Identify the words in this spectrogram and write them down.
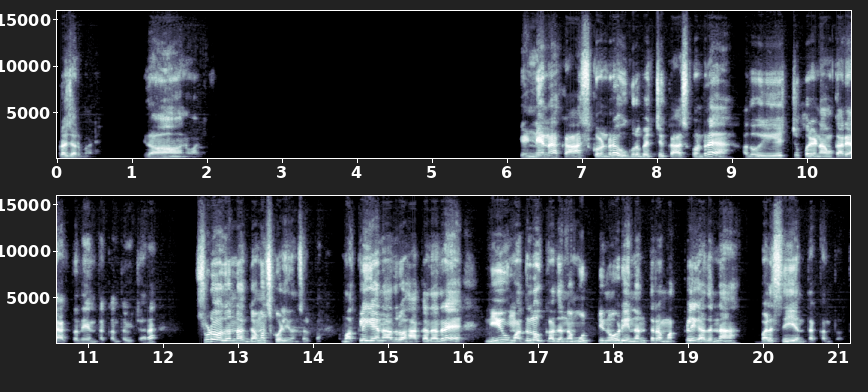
ಪ್ರೆಷರ್ ಮಾಡಿ. ನಿಧಾನವಾಗಿ. ಎಣ್ಣೆನ ಕಾಸ್ಕೊಂಡ್ರೆ, ಉಗುರು ಬೆಚ್ಚ ಕಾಸ್ಕೊಂಡ್ರೆ ಅದು ಹೆಚ್ಚು ಪರಿಣಾಮಕಾರಿ ಆಗ್ತದೆ ಅಂತಕ್ಕಂಥ ವಿಚಾರ. ಸುಡೋದನ್ನ ಗಮನಿಸ್ಕೊಳ್ಳಿ ಒಂದ್ ಸ್ವಲ್ಪ. ಮಕ್ಕಳಿಗೆ ಏನಾದರೂ ಹಾಕೋದಾದ್ರೆ ನೀವು ಮೊದಲು ಅದನ್ನ ಮುಟ್ಟಿ ನೋಡಿ ನಂತರ ಮಕ್ಕಳಿಗೆ ಅದನ್ನ ಬಳಸಿ ಅಂತಕ್ಕಂಥದ್ದು.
